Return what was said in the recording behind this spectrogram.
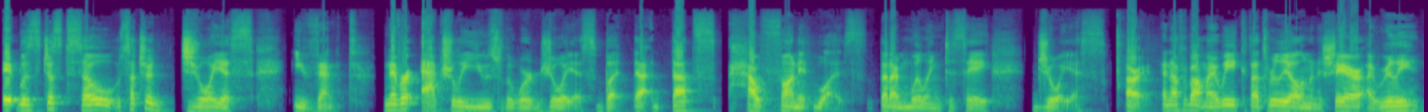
it was just so such a joyous event. Never actually used the word joyous but that that's how fun it was that i'm willing to say joyous. All right enough about my week. That's really all i'm going to share. I really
